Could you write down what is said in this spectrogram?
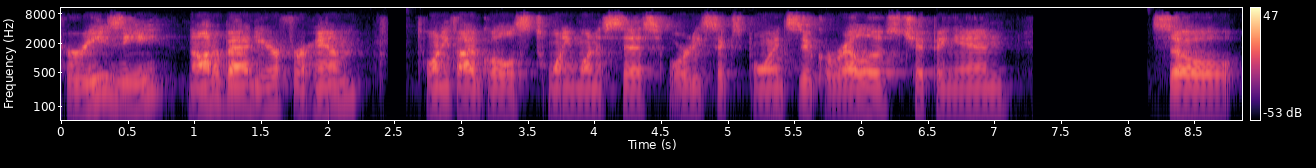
Parise, not a bad year for him. 25 goals, 21 assists, 46 points. Zuccarello's chipping in. So,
